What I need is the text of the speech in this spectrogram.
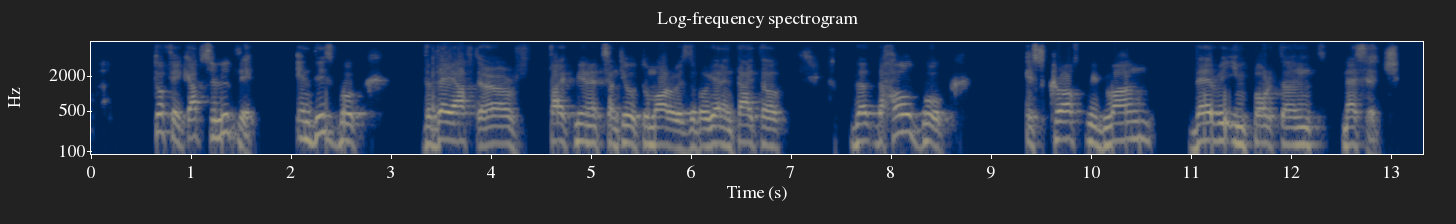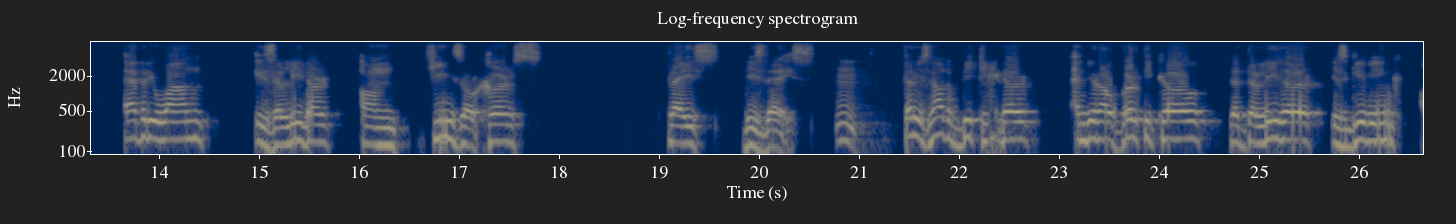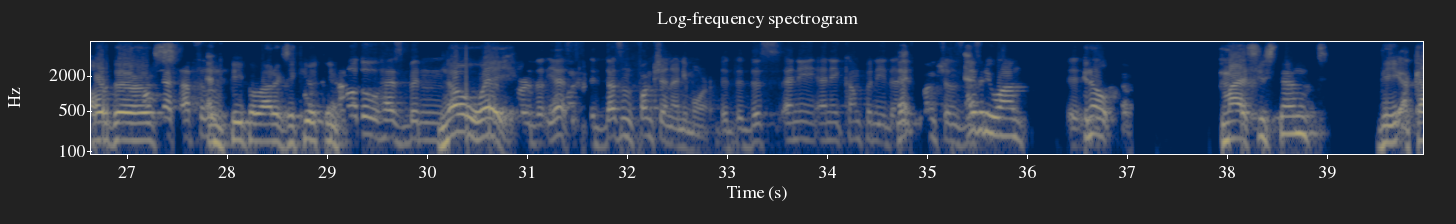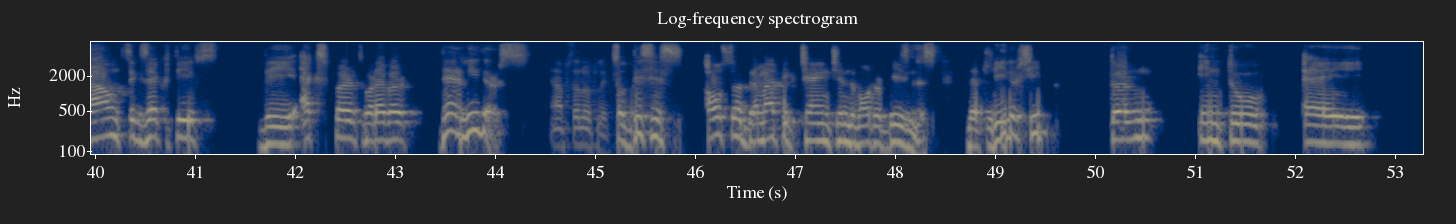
Tofik, absolutely in this book the day after five minutes until tomorrow is the Bulgarian title. The, the whole book is crossed with one very important message. Everyone is a leader on his or hers place these days. Mm. There is not a big leader and you know vertical that the leader is giving orders yes, and people are executing. The model has been no way. The, yes, it doesn't function anymore. This any any company that functions. Everyone, it, you know, my assistant, the accounts executives, the experts, whatever, they're leaders. Absolutely. So this is also a dramatic change in the motor business that leadership turn into a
